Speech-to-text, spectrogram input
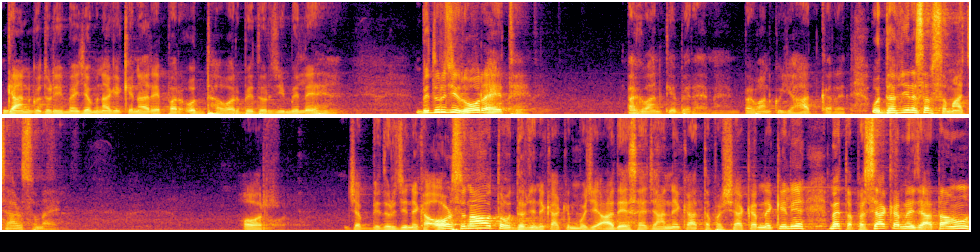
ज्ञान गुदड़ी में यमुना के किनारे पर उद्धव और विदुर जी मिले हैं। विदुर जी रो रहे थे। भगवान के विरह में, भगवान को याद कर रहे थे। उद्धव जी ने सब समाचार सुनाए और जब विदुर जी ने कहा, और सुनाओ तो उद्धव जी ने कहा कि मुझे आदेश है जाने का तपस्या करने के लिए। मैं तपस्या करने जाता हूँ।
